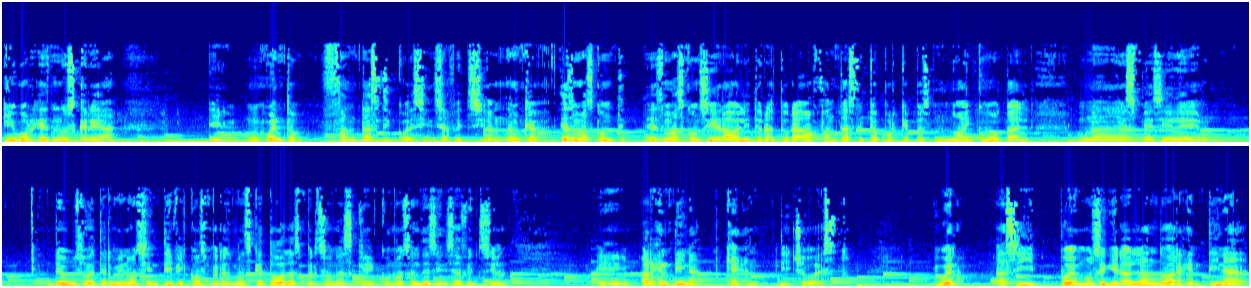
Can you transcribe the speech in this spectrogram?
Y Borges nos crea eh, un cuento fantástico de ciencia ficción, aunque es más, es más considerado literatura fantástica porque pues no hay como tal una especie de, de uso de términos científicos, pero es más que todas las personas que conocen de ciencia ficción eh, argentina que han dicho esto. Y bueno, así podemos seguir hablando. Argentina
